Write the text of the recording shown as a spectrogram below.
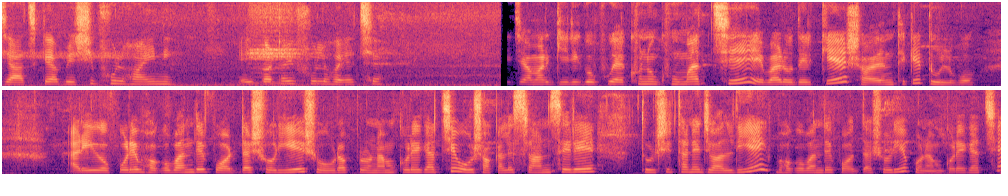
যে আজকে আর বেশি ফুল হয়নি, এই কটাই ফুল হয়েছে। যে আমার গিরিগপু এখনও ঘুমাচ্ছে, এবার ওদেরকে শয়ন থেকে তুলবো। আর এই ওপরে ভগবানদের পর্দা সরিয়ে সৌরভ প্রণাম করে গেছে। ও সকালে স্নান সেরে তুলসীর থানে জল দিয়ে ভগবানদের পর্দা সরিয়ে প্রণাম করে গেছে।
